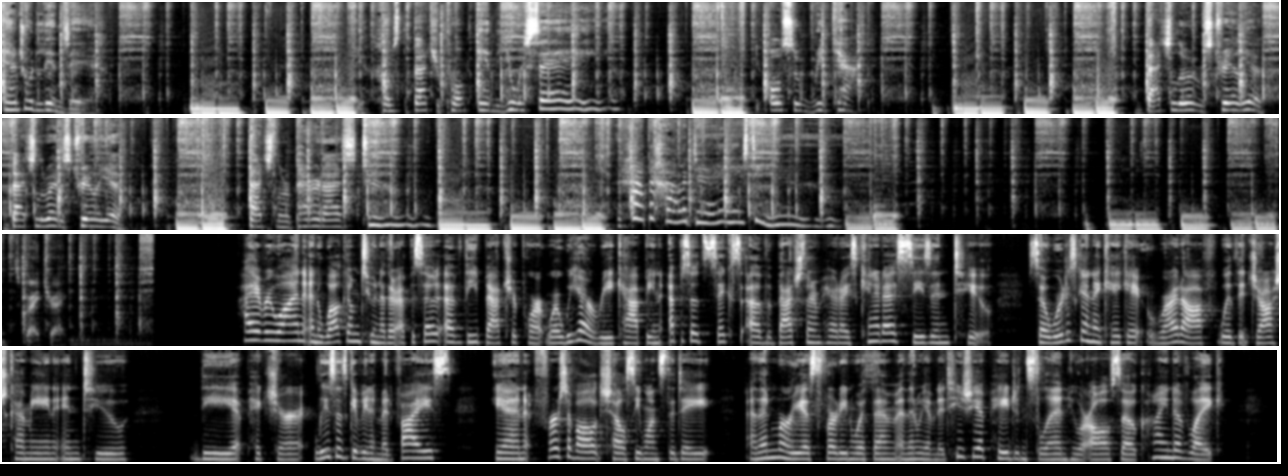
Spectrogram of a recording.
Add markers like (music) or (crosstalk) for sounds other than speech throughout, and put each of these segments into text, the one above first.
Andrew Lindsay. You host the Batch Report in the USA. You also recap Bachelor Australia, Bachelorette Australia, Bachelor in Paradise 2. Happy holidays to you. Track. Hi, everyone, and welcome to another episode of The Batch Report, where we are recapping episode six of Bachelor in Paradise Canada season two. So, we're just going to kick it right off with Josh coming into the picture. Lisa's giving him advice. And first of all, Chelsea wants the date, and then Maria's flirting with him. And then we have Nithisha, Paige, and Celine, who are also kind of like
